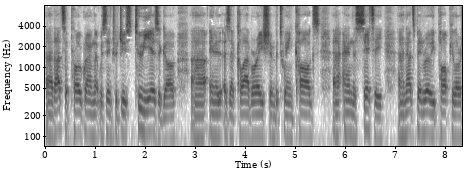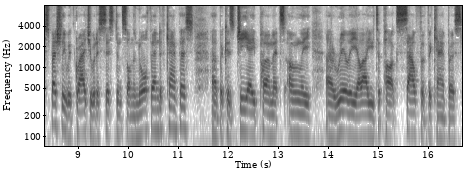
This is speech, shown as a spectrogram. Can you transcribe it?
that's a program that was introduced two years ago in, as a collaboration between COGS and the city, and that's been really popular, especially with graduate assistants on the north end of campus, because GA permits only really allow you to park south of the campus.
